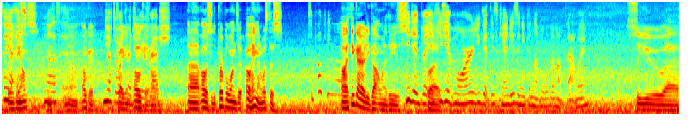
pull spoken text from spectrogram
So yeah, Anything it's, else? No, that's it. No. Okay. You have to Try wait for again. it to Okay, alright. refresh. Uh, oh, so the purple ones are. Oh, hang on. What's this? It's a Pokemon. Oh, I think I already got one of these. you did, but, but- if you get more, you get these candies and you can level them up that way. So you uh,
